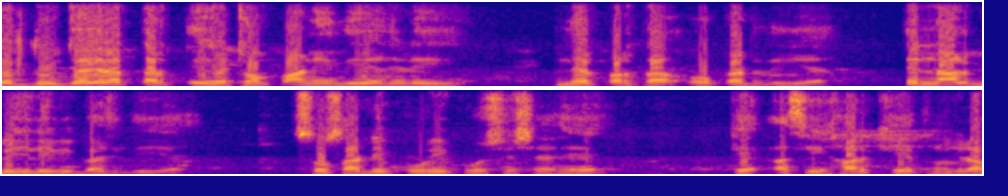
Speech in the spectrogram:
ਤੇ ਦੂਜਾ ਜਿਹੜਾ ਧਰਤੀ ਹੇਠੋਂ ਪਾਣੀ ਦੀ ਹੈ ਜਿਹੜੀ ਨਿਰਭਰਤਾ ਉਹ ਘਟਦੀ ਹੈ ਤੇ ਨਾਲ ਬਿਜਲੀ ਵੀ ਬਚਦੀ ਹੈ। ਸੋ ਸਾਡੀ ਪੂਰੀ ਕੋਸ਼ਿਸ਼ ਹੈ ਇਹ ਕਿ ਅਸੀਂ ਹਰ ਖੇਤ ਨੂੰ ਜਿਹੜਾ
